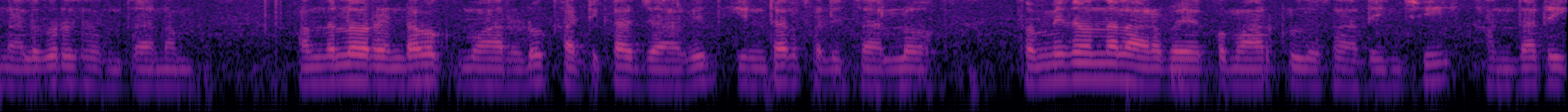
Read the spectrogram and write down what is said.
నలుగురు సంతానం. అందులో రెండవ కుమారుడు కటిక జావిద్ ఇంటర్ ఫలితాల్లో తొమ్మిది వందల అరవై ఒక్క మార్కులు సాధించి అందరి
